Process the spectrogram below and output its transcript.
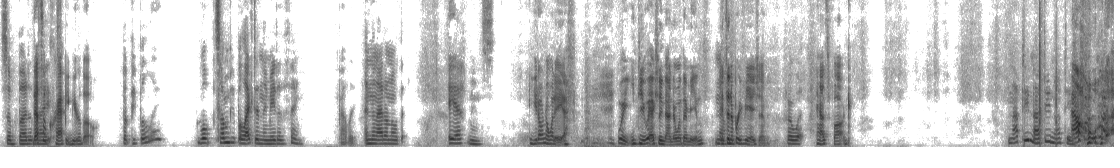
So Bud That's Light. a crappy beer, though. But people like. Well, some people liked it and they made it a thing, probably. And then I don't know what the AF means. You don't know what AF. Wait, you do actually not know what that means? No. It's an abbreviation. For what? As fuck. Naughty, naughty, naughty. Ow!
